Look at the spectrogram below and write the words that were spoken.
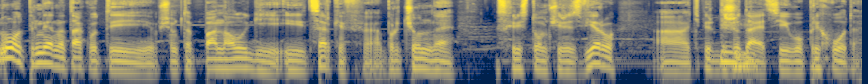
Ну, вот примерно так вот и, в общем-то, по аналогии и церковь, обрученная с Христом через веру, а, теперь дожидается его прихода,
